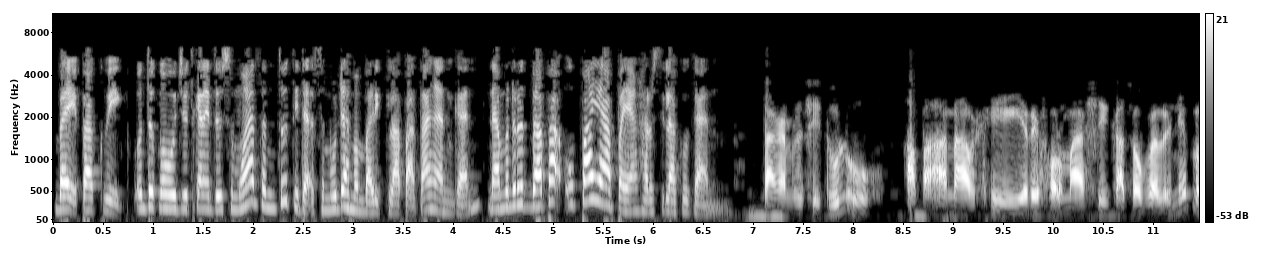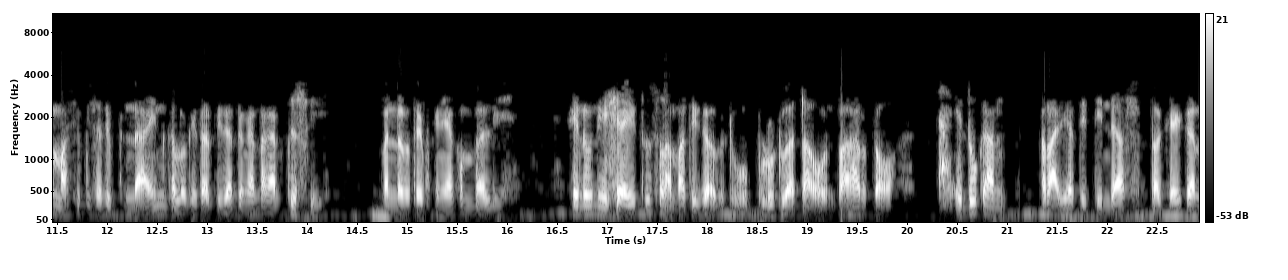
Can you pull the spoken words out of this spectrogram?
Baik Pak Kwik, untuk mewujudkan itu semua tentu tidak semudah membalik telapak tangan kan? Nah menurut Bapak upaya apa yang harus dilakukan? Tangan besi dulu, apa anarki, reformasi, kacau balau ini masih bisa dibenain kalau kita tidak dengan tangan besi menertibkannya kembali. Indonesia itu selama 32 tahun Pak Harto itu kan rakyat ditindas bagaikan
